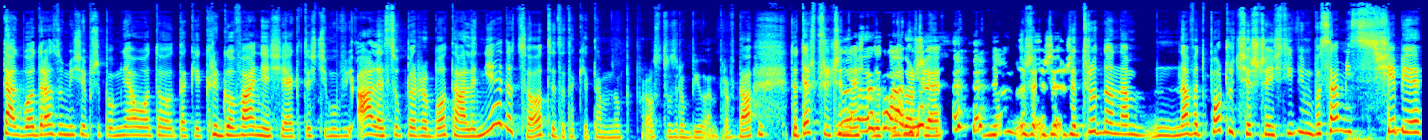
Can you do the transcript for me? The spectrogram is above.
Tak, bo od razu mi się przypomniało to takie krygowanie się, jak ktoś ci mówi, ale super robota, ale nie, no co ty, to takie tam no po prostu zrobiłem, prawda? To też przyczynia no, się do tego, że, no, że, że, że trudno nam nawet poczuć się szczęśliwym, bo sami z siebie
